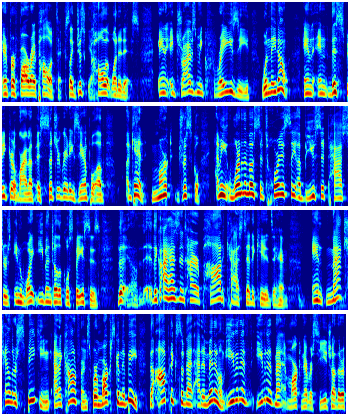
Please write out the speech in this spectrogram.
and for far right politics. Like just call it what it is. And it drives me crazy when they don't. And and this speaker lineup is such a great example of Again, Mark Driscoll. I mean, one of the most notoriously abusive pastors in white evangelical spaces. The, the, the guy has an entire podcast dedicated to him. And Matt Chandler speaking at a conference where Mark's going to be. The optics of that, at a minimum, even if even if Matt and Mark never see each other,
